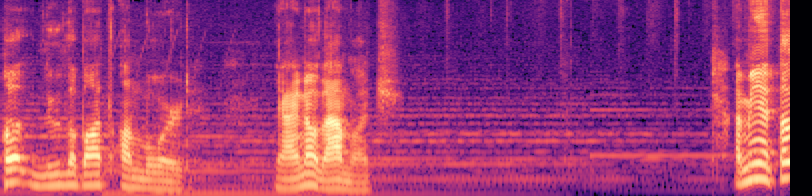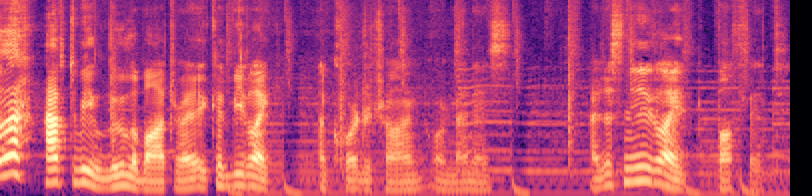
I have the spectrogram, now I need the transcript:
Put Lullabot on board. Yeah, I know that much. I mean, it doesn't have to be Lullabot, right? It could be like a Quartertron or Menace. I just need to like buff it.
